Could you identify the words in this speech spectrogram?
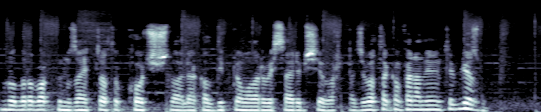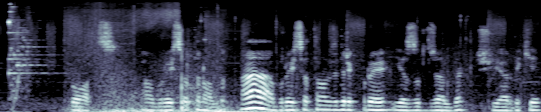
Buralara baktığımızda etrafta koçla alakalı diplomalar vesaire bir şey var. Acaba takım falan yönetebiliyoruz mu? Boat. Ha burayı satın aldım. Ha burayı satın alınca direkt buraya yazı düzeldi. Şu yerdeki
